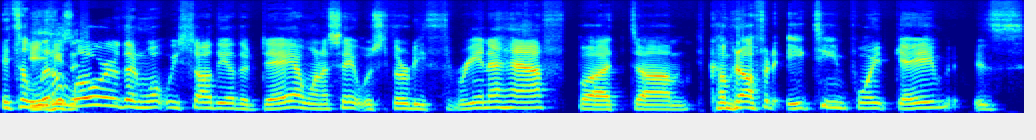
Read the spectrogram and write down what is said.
It's a little he's a- lower than what we saw the other day. I want to say it was 33 and a half, but um, coming off an 18 point game is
